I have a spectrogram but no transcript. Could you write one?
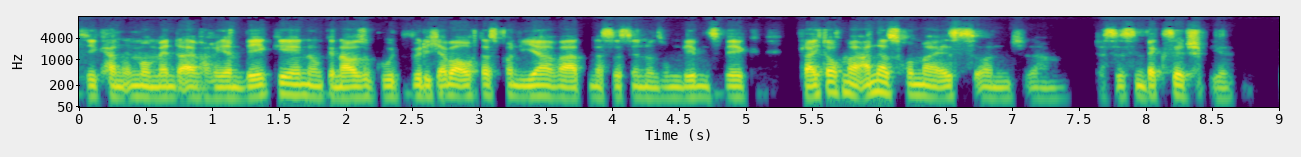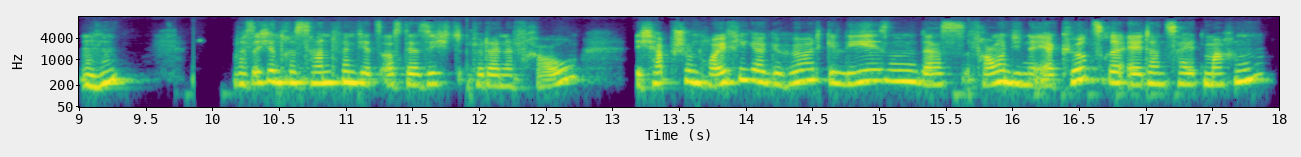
sie kann im Moment einfach ihren Weg gehen und genauso gut würde ich aber auch das von ihr erwarten, dass das in unserem Lebensweg vielleicht auch mal andersrum mal ist und ähm, das ist ein Wechselspiel. Mhm. Was ich interessant finde jetzt aus der Sicht für deine Frau, ich habe schon häufiger gehört, gelesen, dass Frauen, die eine eher kürzere Elternzeit machen,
